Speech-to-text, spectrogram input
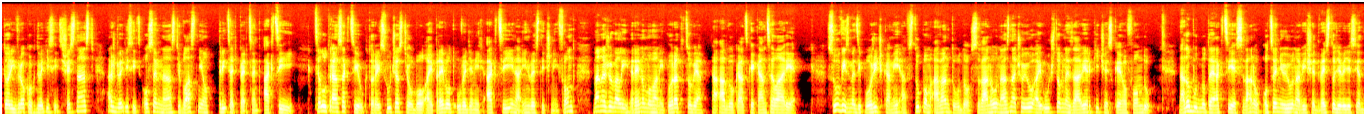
ktorý v rokoch 2016 až 2018 vlastnil 30% akcií. Celú transakciu, ktorej súčasťou bol aj prevod uvedených akcií na investičný fond, manažovali renomovaní poradcovia a advokátske kancelárie. Súvis medzi pôžičkami a vstupom Avantu do Svanu naznačujú aj účtovné závierky Českého fondu. Nadobudnuté akcie Svanu oceňujú na vyše 299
